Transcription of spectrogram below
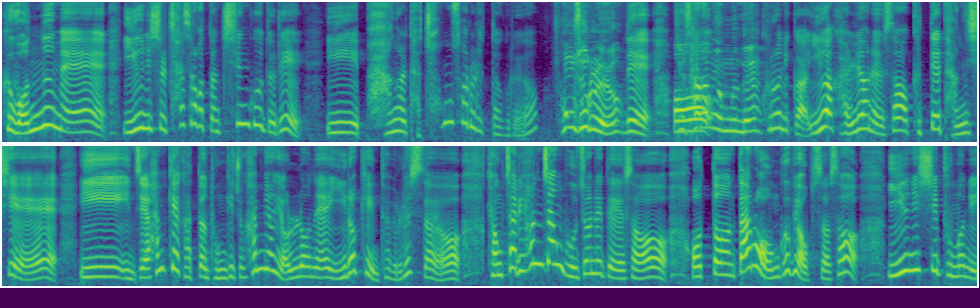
그 원룸에 이윤희 씨를 찾으러 갔던 친구들이 이 방을 다 청소를 했다 그래요. 청소를 해요? 네. 지금 사람이 없는데? 그러니까 이와 관련해서 그때 당시에 이 이제 함께 갔던 동기 중 한 명이 언론에 이렇게 인터뷰를 했어요. 경찰이 현장 보존에 대해서 어떤 따로 언급이 없어서 이윤희 씨 부모님,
